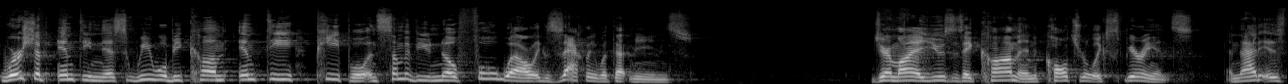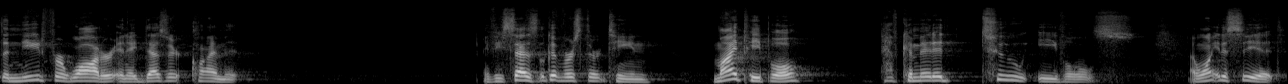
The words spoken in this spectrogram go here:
worship emptiness, we will become empty people. And some of you know full well exactly what that means. Jeremiah uses a common cultural experience, and that is the need for water in a desert climate. If he says, look at verse 13, my people have committed two evils. I want you to see it.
